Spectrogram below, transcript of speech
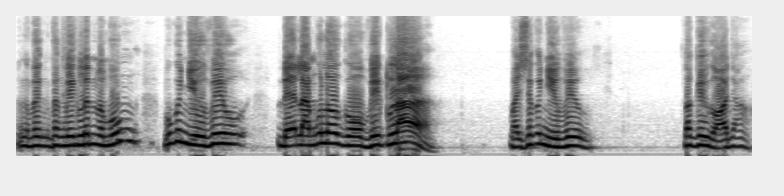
thằng, thằng Việt Linh mà muốn muốn có nhiều view để làm cái logo Việt Lơ. Mày sẽ có nhiều view. Tao kêu gọi cho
